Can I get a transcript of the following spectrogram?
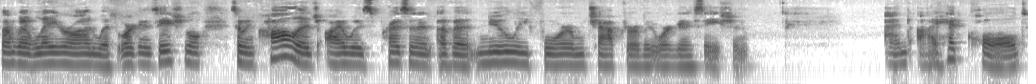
And I'm going to layer on with organizational. So in college, I was president of a newly formed chapter of an organization, and I had called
